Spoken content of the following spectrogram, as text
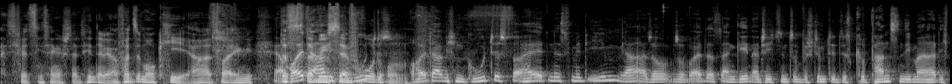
also ich will jetzt nicht sagen, er stand hinter mir, aber ich fand es immer okay. Ja, es war irgendwie, ja, das, da bin ich sehr froh gutes, drum. Heute habe ich ein gutes Verhältnis mit ihm. Ja, also soweit das dann geht, natürlich sind so bestimmte Diskrepanzen, die man hat. Ich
